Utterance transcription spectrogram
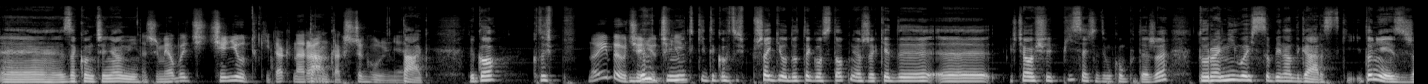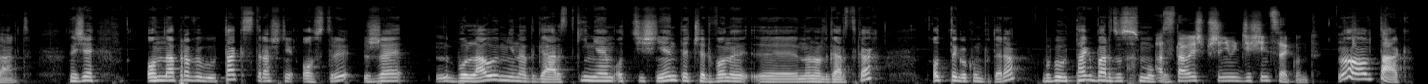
e, zakończeniami. Znaczy miał być cieniutki, tak? Na tak. rantach szczególnie. Tak. Tylko ktoś... No i był cieniutki. Był cieniutki, tylko ktoś przegiął do tego stopnia, że kiedy e, chciało się pisać na tym komputerze, to raniłeś sobie nadgarstki. I to nie jest żart. W sensie, on naprawdę był tak strasznie ostry, że bolały mnie nadgarstki, miałem odciśnięte czerwone yy, na nadgarstkach od tego komputera, bo był tak bardzo smukły. A, a stałeś przy nim 10 sekund. No tak,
